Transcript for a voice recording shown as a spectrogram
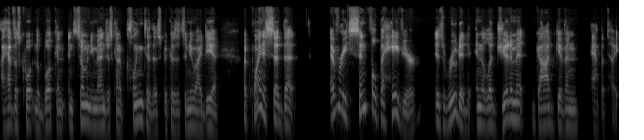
I have this quote in the book, and, and so many men just kind of cling to this because it's a new idea. Aquinas said that every sinful behavior is rooted in a legitimate God given appetite.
